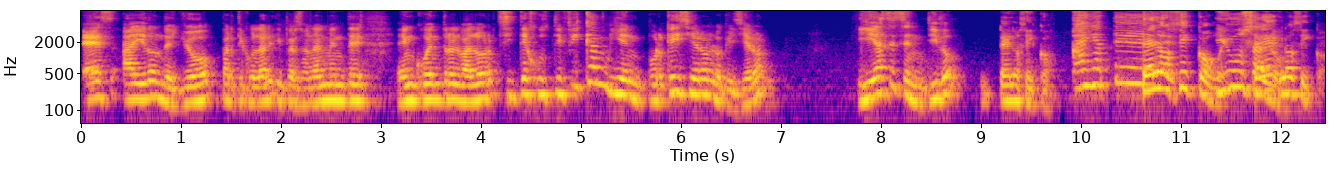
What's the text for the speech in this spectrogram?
es ahí donde yo particular y personalmente encuentro el valor. Si te justifican bien por qué hicieron lo que hicieron y hace sentido, Te lo hocico. cállate. Te lo güey. Y úsalo. Te lo hocico.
